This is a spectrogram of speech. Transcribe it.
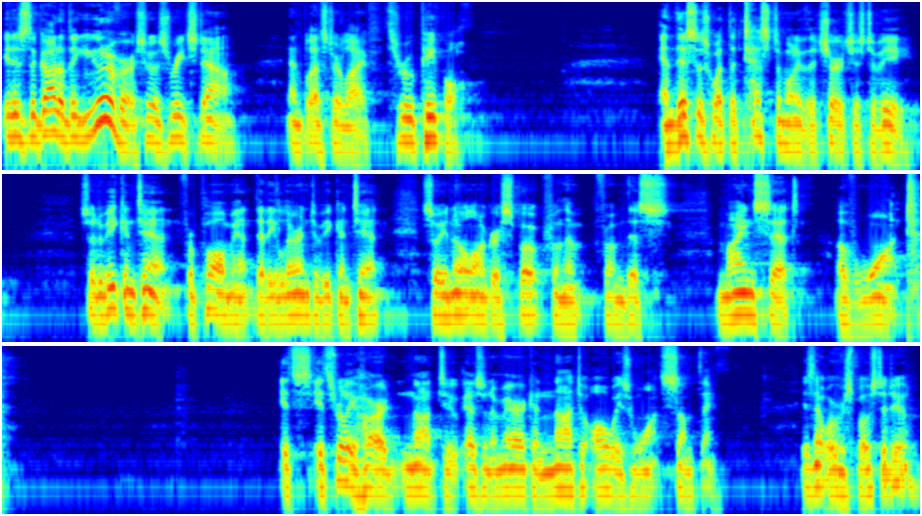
It is the God of the universe who has reached down and blessed her life through people. And this is what the testimony of the church is to be. So to be content for Paul meant that he learned to be content. So he no longer spoke from the, from this mindset of want. It's, it's really hard not to, as an American, not to always want something. Isn't that what we're supposed to do?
